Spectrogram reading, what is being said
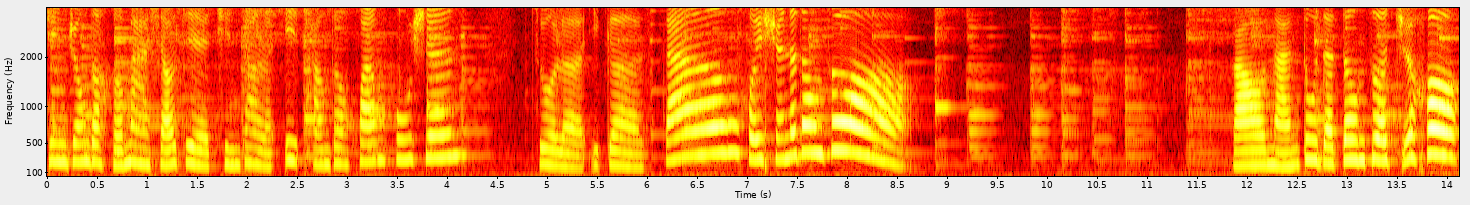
镜中的河马小姐听到了一旁的欢呼声，做了一个三回旋的动作。高难度的动作之后，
